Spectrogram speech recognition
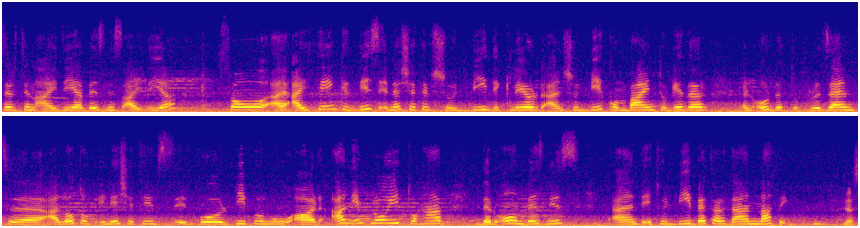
certain idea, business idea. So I, I think this initiative should be declared and should be combined together in order to present uh, a lot of initiatives uh, for people who are unemployed to have their own business and it will be better than nothing. Yes.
